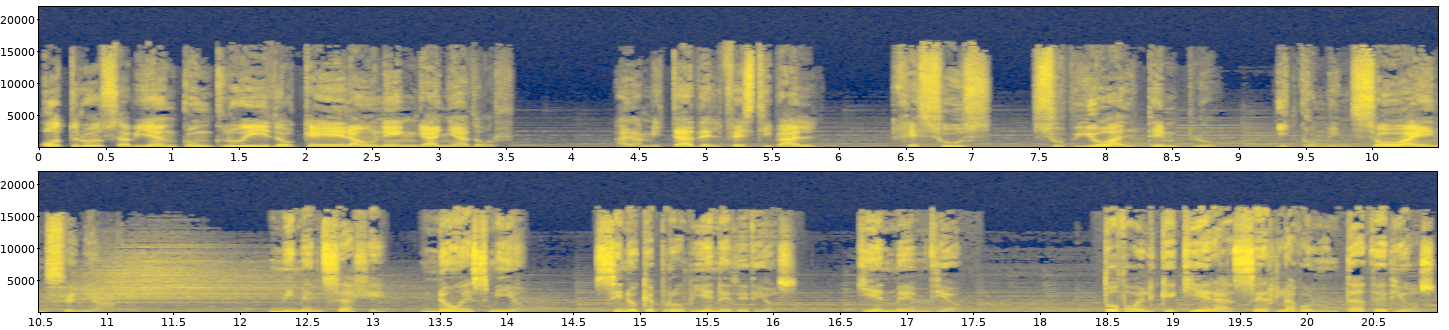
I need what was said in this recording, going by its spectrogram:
otros habían concluido que era un engañador. A la mitad del festival, Jesús subió al templo y comenzó a enseñar. Mi mensaje no es mío, sino que proviene de Dios, quien me envió. Todo el que quiera hacer la voluntad de Dios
